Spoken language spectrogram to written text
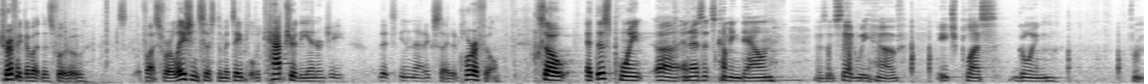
terrific about this photo phosphorylation system, it's able to capture the energy that's in that excited chlorophyll. So at this point, uh, and as it's coming down, as I said, we have H plus going from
